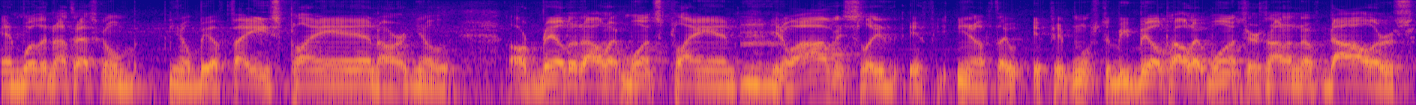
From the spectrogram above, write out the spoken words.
and whether or not that's going to you know be a phase plan or you know or build it all at once plan. You know obviously if you know if they, if it wants to be built all at once there's not enough dollars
